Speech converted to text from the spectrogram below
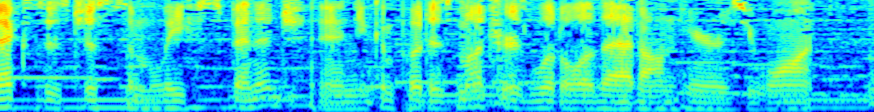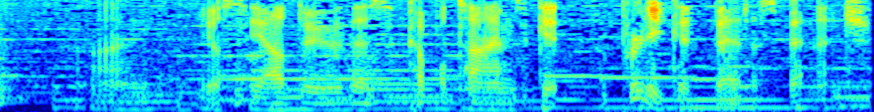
Next is just some leaf spinach, and you can put as much or as little of that on here as you want. Uh, you'll see I'll do this a couple times, get a pretty good bit of spinach.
